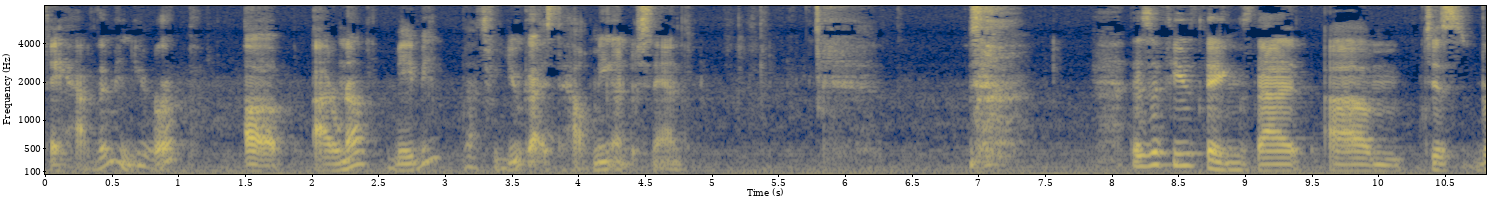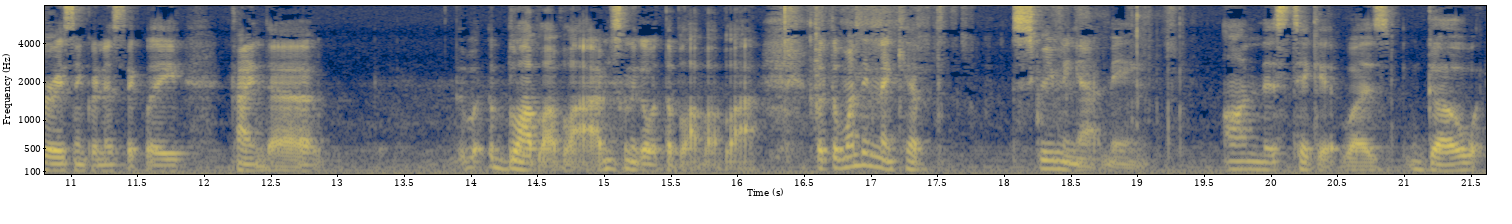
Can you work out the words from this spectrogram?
they have them in Europe. Uh, I don't know, maybe that's for you guys to help me understand. There's a few things that um, just very synchronistically kind of blah, blah, blah. I'm just going to go with the blah, blah, blah. But the one thing that kept screaming at me on this ticket was go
